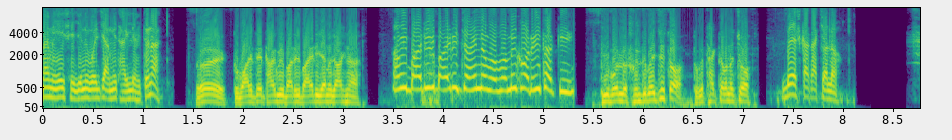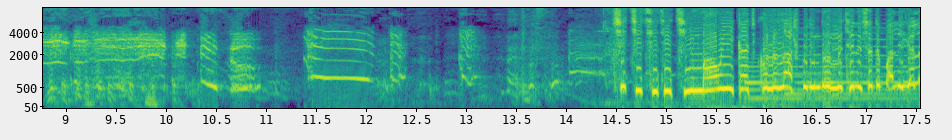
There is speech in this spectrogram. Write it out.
না মেয়ে সেজন্য বলছি আমি থাকলে হতো না। এই তো বাড়িতে থাকবি বাড়ির বাইরে যেন যাস না। আমি বাড়ির বাইরে যাই না বাবা আমি ঘরেই থাকি। কি বলল শুনতে পেয়েছিস তো? তোকে থাকতে মানে চ। বেশ কাকা চলো। ছি ছি ছি ছি ছি মাও এই কাজ করল লাস্ট পর্যন্ত অন্য ছেলের সাথে পালিয়ে গেল।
